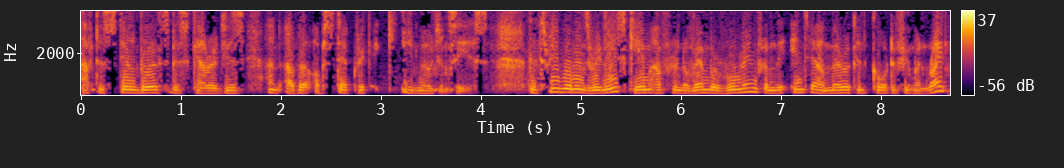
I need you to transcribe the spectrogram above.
after stillbirths, miscarriages, and other obstetric emergencies. The three women's release came after a November ruling from the Inter-American Court of Human Rights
